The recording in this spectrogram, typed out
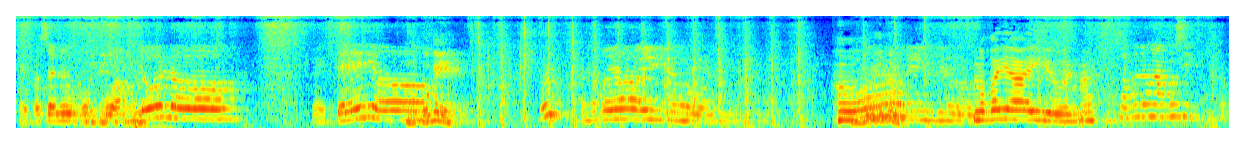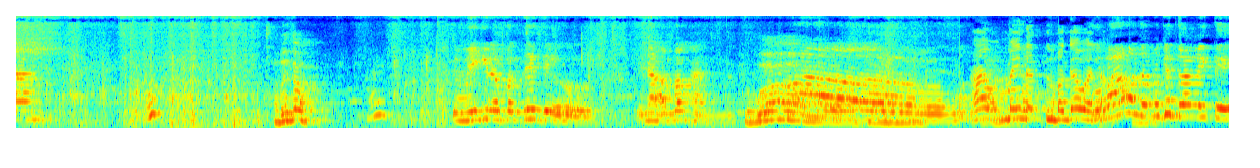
May pasalubong po ang lolo. Kay Teo. Okay. Uy, ano kaya iyon? Oh, Ano iyon? ano kaya yun? Ah, Saan mo na nga ako si... Ah, Ano ito? ay, tumigil ang pagdede, oh. Inaabangan. Wow! Wow! Ah, may nat baga wala. Wow, na maganda ang ngiti.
